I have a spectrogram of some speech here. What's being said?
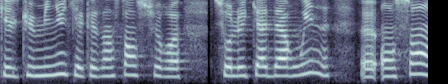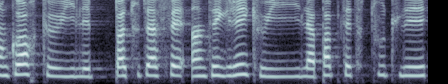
quelques minutes, quelques instants sur, euh, sur le cas Darwin, euh, on sent encore qu'il n'est pas tout à fait intégré, qu'il n'a pas peut-être tous les,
